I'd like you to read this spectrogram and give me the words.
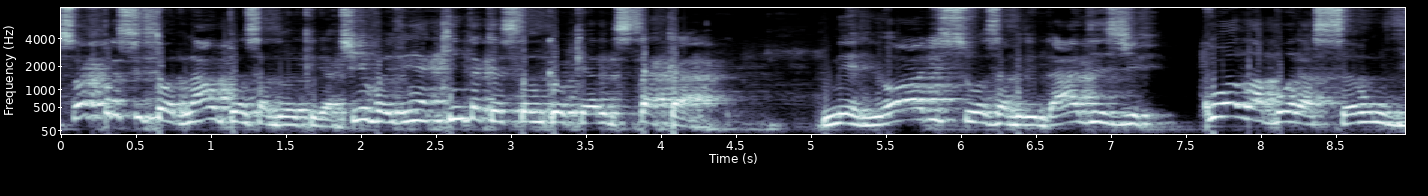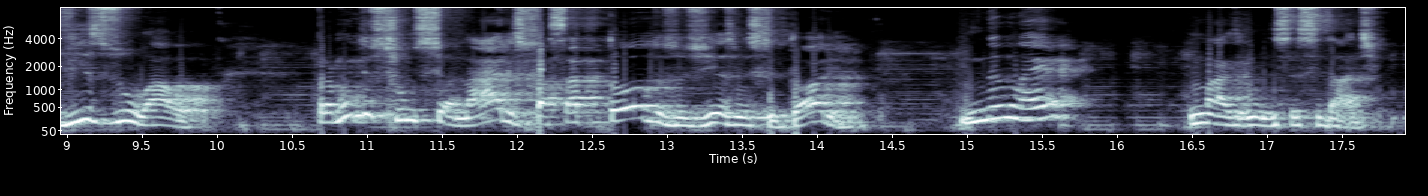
Só que para se tornar um pensador criativo, aí vem a quinta questão que eu quero destacar. Melhore suas habilidades de colaboração visual. Para muitos funcionários, passar todos os dias no escritório não é mais uma necessidade.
